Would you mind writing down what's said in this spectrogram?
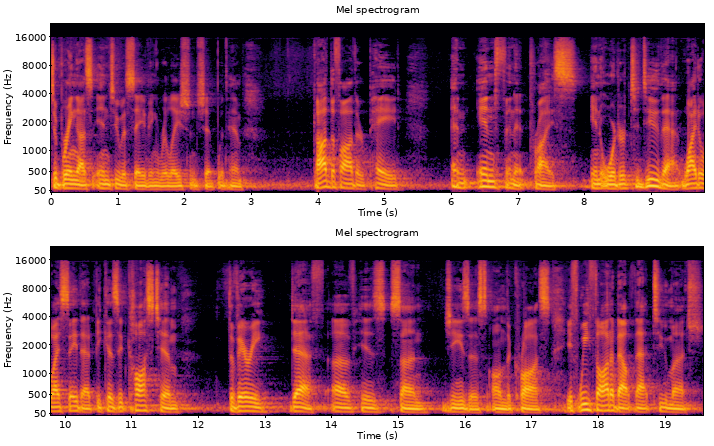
to bring us into a saving relationship with Him. God the Father paid an infinite price in order to do that. Why do I say that? Because it cost him the very death of his son, Jesus, on the cross. If we thought about that too much,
